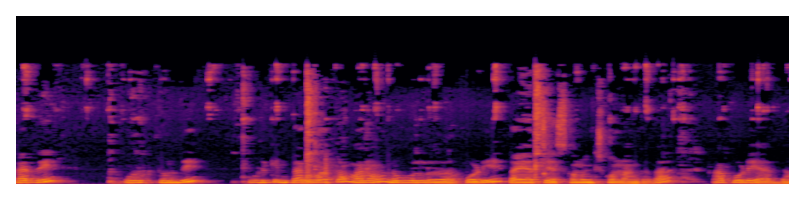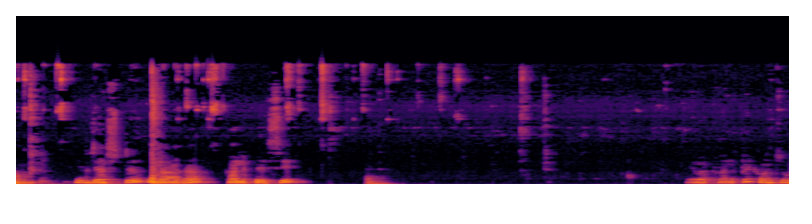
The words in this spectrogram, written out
కర్రీ ఉడుకుతుంది. ఉడికిన తర్వాత మనం నువ్వుల పొడి తయారు చేసుకొని ఉంచుకున్నాం కదా ఆ పొడి వేద్దాం. జస్ట్ ఇలాగా కలిపేసి ఇలా కలిపి కొంచెం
